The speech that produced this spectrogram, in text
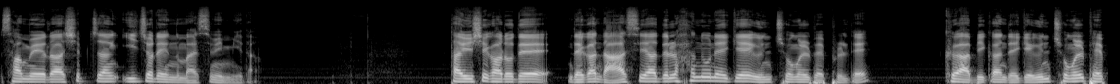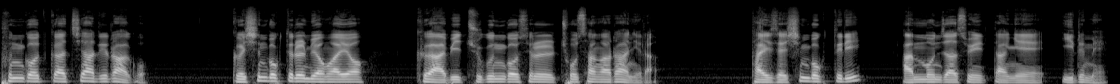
사무엘하 10장 2절에 있는 말씀입니다. 다윗이 가로되 내가 나스의 아들 한운에게 은총을 베풀되 그 아비가 내게 은총을 베푼 것 같이 하리라 하고 그 신복들을 명하여 그 아비 죽은 것을 조상하라 하니라. 다윗의 신복들이 암몬 자손의 땅에 이름에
